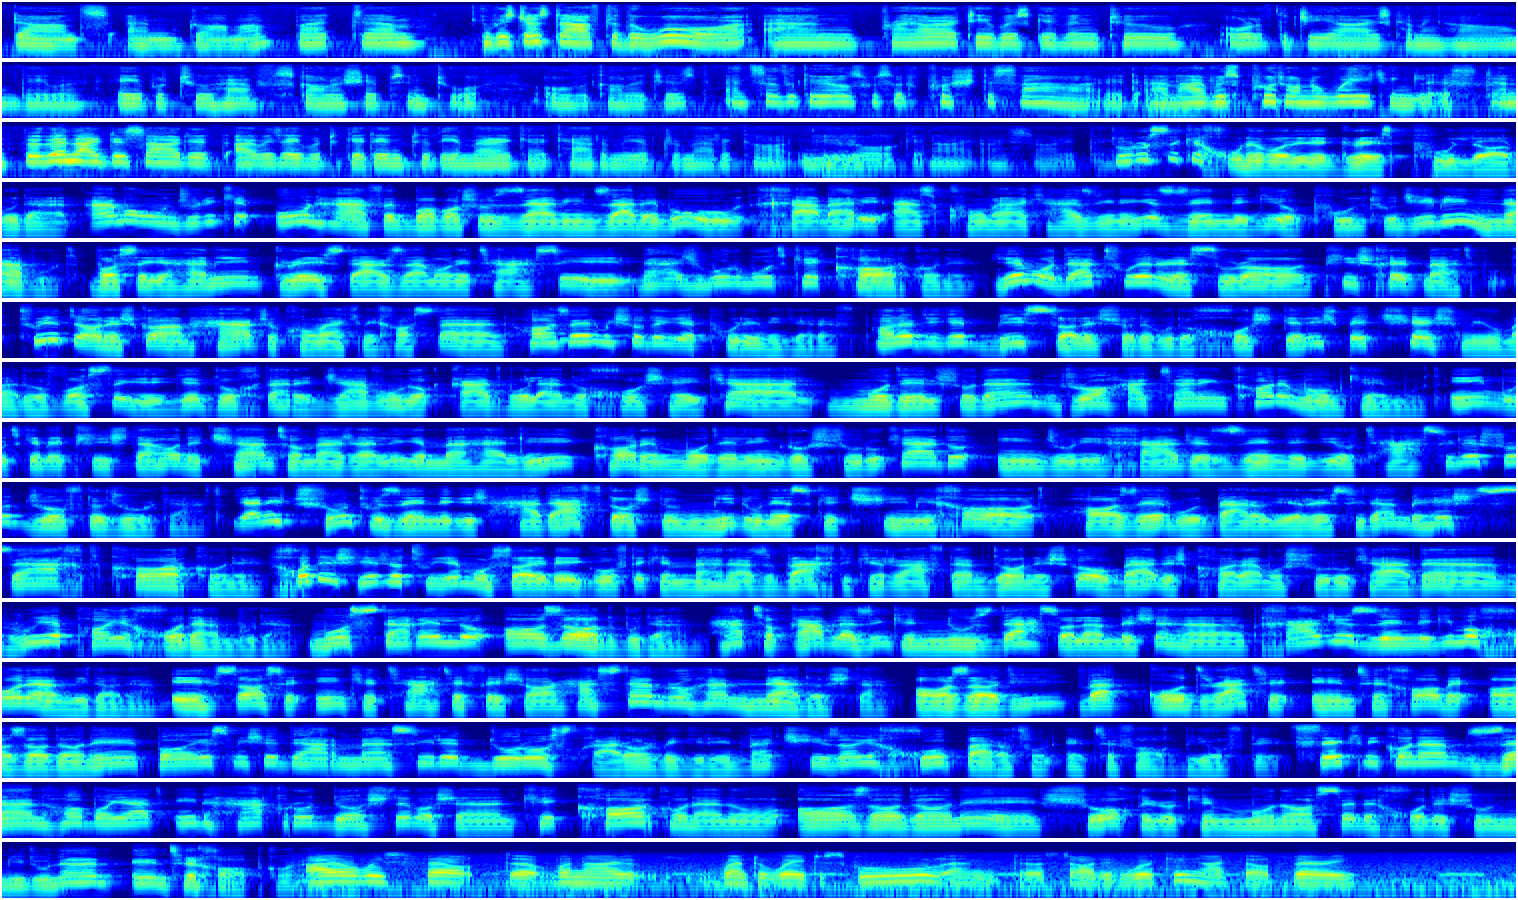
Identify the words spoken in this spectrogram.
dance and drama. But um, it was just after the war, and priority was given to all of the GIs coming home. They were able to have scholarships into all the colleges. And so the girls were sort of pushed aside, and I was put on a waiting list. And so then I decided I was able to get into the American Academy of Dramatic Art in New York, and I, I started there. درسته که خانواده گریس پولدار بودن اما اونجوری که اون حرف باباشو زمین زده بود خبری از کمک هزینه زندگی و پول تو جیبی نبود واسه همین گریس در زمان تحصیل مجبور بود که کار کنه یه مدت توی رستوران پیش خدمت بود توی دانشگاه هم هر جا کمک می‌خواستن حاضر می‌شد و یه پولی می‌گرفت. حالا دیگه 20 سالش شده بود و خوشگلیش به چشم می اومد و واسه یه دختر جوون و قد بلند و خوش هیکل مدل شدن راحت ترین کار ممکن بود. این بود که به پیشنهاد چند تا مجله محلی کار مدلینگ رو شروع کرد و اینجوری خرج زندگی و تحصیلش رو جفت و جور کرد. یعنی چون تو زندگیش هدف داشت و می‌دونست که چی می‌خواد حاضر بود برای رسیدن بهش سخت کار کنه. خودش یه جا توی مصاحبه گفته که من از وقتی که رفتم دانشگاه و بعدش کارم رو شروع کردم روی پای خودم بودم. مستقل و آزاد بودم. حتی قبل از اینکه 19 سالم بشه هم خرج زندگیمو خودم می‌دادم. احساس اینکه تحت فشار هستم رو هم نداشتم. آزادی و قدرت انتخاب آزادانه باعث میشه در مسیر درست قرار بگیرین و چیزای خوب براتون اتفاق بیفته فکر می‌کنم زنها باید این حق رو داشته باشن که کار کنن و آزادانه شغلی رو که مناسب خودشون می‌دونن انتخاب کنن I always felt uh, when I went away to school and uh, started working I felt very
